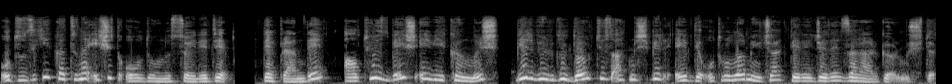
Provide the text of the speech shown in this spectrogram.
32 katına eşit olduğunu söyledi. Depremde 605 ev yıkılmış, 1,461 evde oturulamayacak derecede zarar görmüştü.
